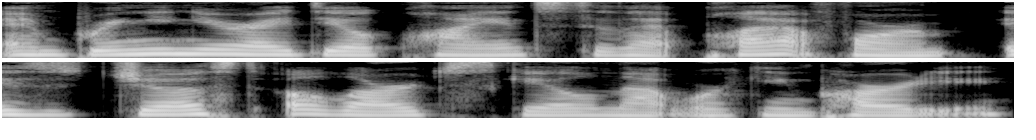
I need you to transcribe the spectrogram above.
and bringing your ideal clients to that platform is just a large scale networking party.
